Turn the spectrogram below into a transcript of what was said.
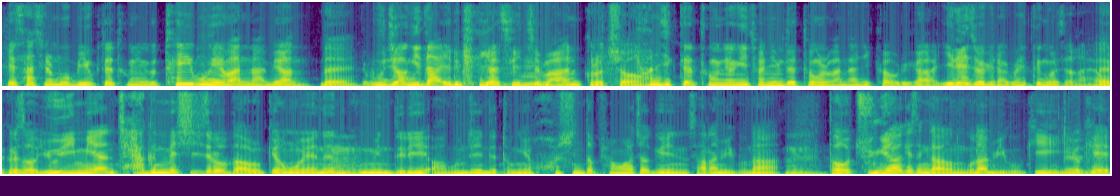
이게 사실 뭐 미국 대통령도 퇴임 후에 만나면 네. 우정이다 이렇게 얘기할 수 있지만 음, 그렇죠. 현직 대통령이 전임 대통령을 만나니까 우리가 이례적이라고 했던 거잖아요. 네, 그래서 유의미한 작은 메시지로 나올 경우에는 음. 국민들이 아 문재인 대통령이 훨씬 더 평화적인 사람이구나, 음. 더 중요하게 생각하는구나 미국이 네 이렇게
